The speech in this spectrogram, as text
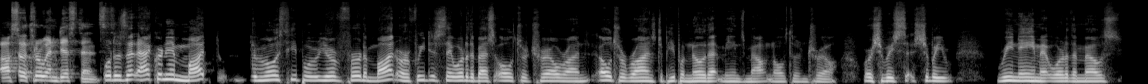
Also throw in distance. Well, does that acronym MUT? Do most people you refer to MUT, or if we just say what are the best ultra trail runs, ultra runs, do people know that means mountain, ultra, and trail, or should we should we rename it? What are the most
